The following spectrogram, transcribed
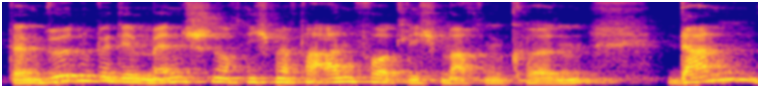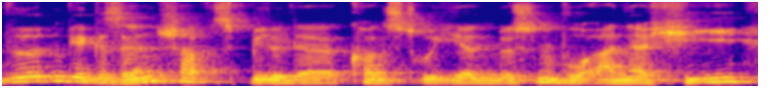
dann würden wir den Menschen auch nicht mehr verantwortlich machen können. Dann würden wir Gesellschaftsbilder konstruieren müssen, wo Anarchie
